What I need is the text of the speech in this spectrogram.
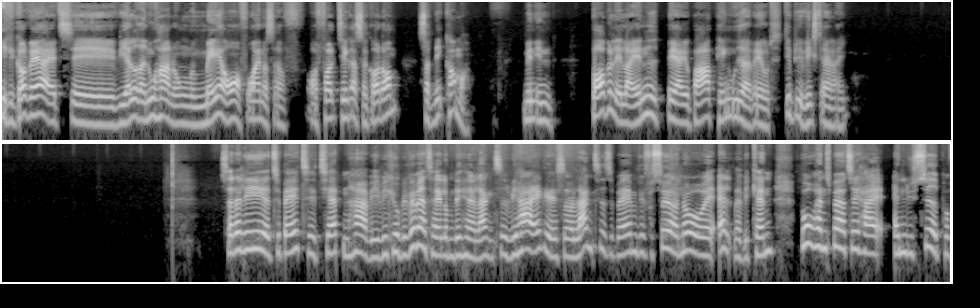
det kan godt være, at øh, vi allerede nu har nogle mager over foran os, og, og folk tænker sig godt om, så den ikke kommer. Men en boble eller andet bærer jo bare penge ud af erhvervet. Det bliver vi ikke stærkere i. Så der lige øh, tilbage til chatten har vi, vi kan jo blive ved med at tale om det her lang tid. Vi har ikke øh, så lang tid tilbage, men vi forsøger at nå øh, alt, hvad vi kan. Bo han spørger til, har I analyseret på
